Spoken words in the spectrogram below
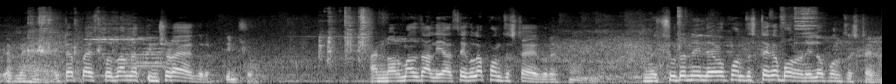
থাকবে। হ্যাঁ। এটার প্রাইস পড়বে আপনার তিনশো টাকা করে। তিনশো। আর নর্মাল জালি আছে এগুলো পঞ্চাশ টাকা করে। মানে ছোটো নিলেও পঞ্চাশ টাকা বড় নিলেও পঞ্চাশ টাকা।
